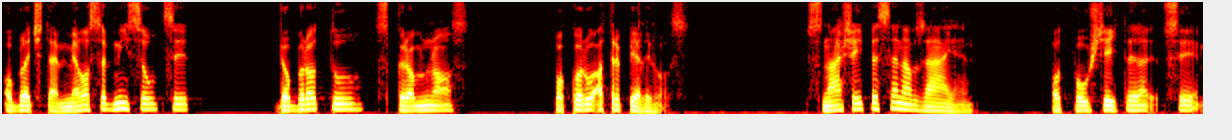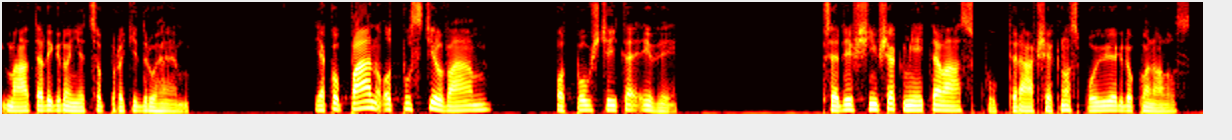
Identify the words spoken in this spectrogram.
oblečte milosrdný soucit, dobrotu, skromnost, pokoru a trpělivost. Snášejte se navzájem. Odpouštějte si, máte-li kdo něco proti druhému. Jako pán odpustil vám, odpouštějte i vy. Především však mějte lásku, která všechno spojuje k dokonalosti.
